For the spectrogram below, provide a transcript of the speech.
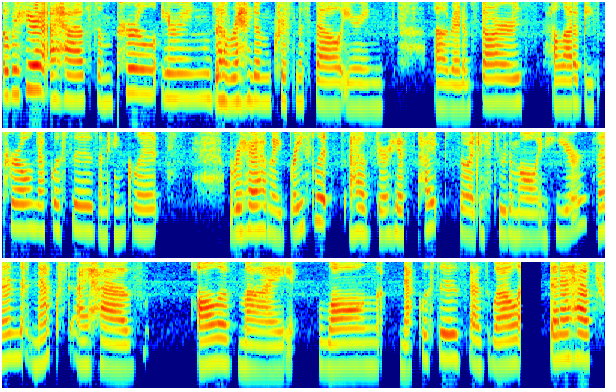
Over here, I have some pearl earrings, a random Christmas bell earrings, uh, random stars, a lot of these pearl necklaces and anklets. Over here I have my bracelets. I have various types, so I just threw them all in here. Then next I have all of my long necklaces as well. Then I have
